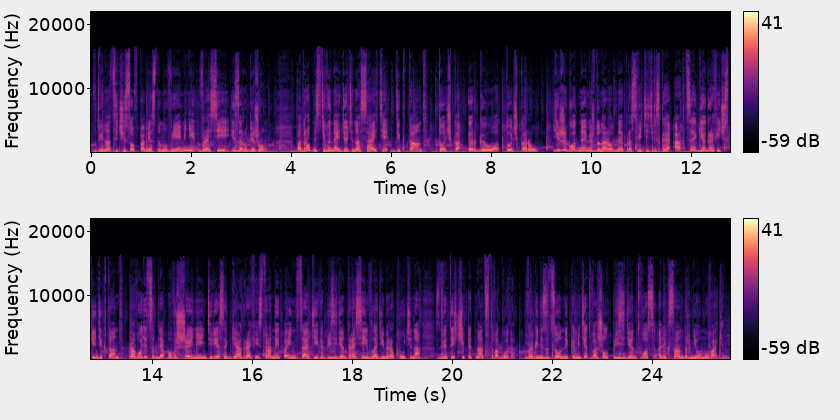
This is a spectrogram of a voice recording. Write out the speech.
в 12 часов по местному времени в России и за рубежом. Подробности вы найдете на сайте диктант.рго.ру. Ежегодная международная просветительская акция «Географический диктант» проводится для повышения интереса к географии страны по инициативе президента России Владимира Путина с 2015 года. В организационный комитет вошел президент ВОЗ Александр Неумывакин.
